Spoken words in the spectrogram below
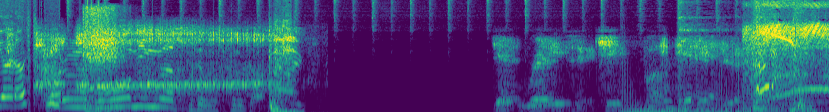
よろしく軽くウォーミングアップでもするか Get ready to keep bucking.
